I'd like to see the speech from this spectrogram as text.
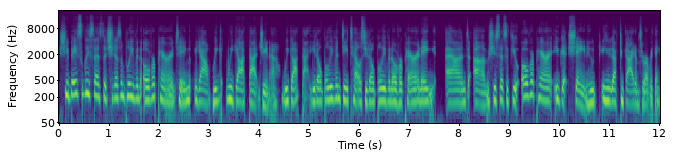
She basically says that she doesn't believe in overparenting. Yeah, we we got that, Jeana. We got that. You don't believe in details. You don't believe in overparenting. And um, she says if you overparent, you get Shane, who you have to guide him through everything.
